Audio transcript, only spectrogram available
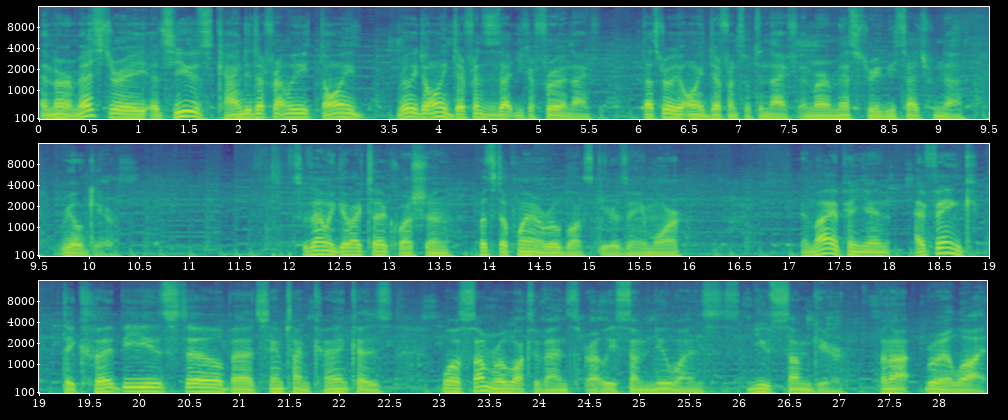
In Murder Mystery, it's used kinda differently, the only, really the only difference is that you can throw a knife. That's really the only difference with the knife in Murder Mystery besides from the real gear. So then we go back to the question, what's the point of Roblox gears anymore? In my opinion, I think they could be used still, but at the same time couldn't because, well, some Roblox events, or at least some new ones, use some gear, but not really a lot.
